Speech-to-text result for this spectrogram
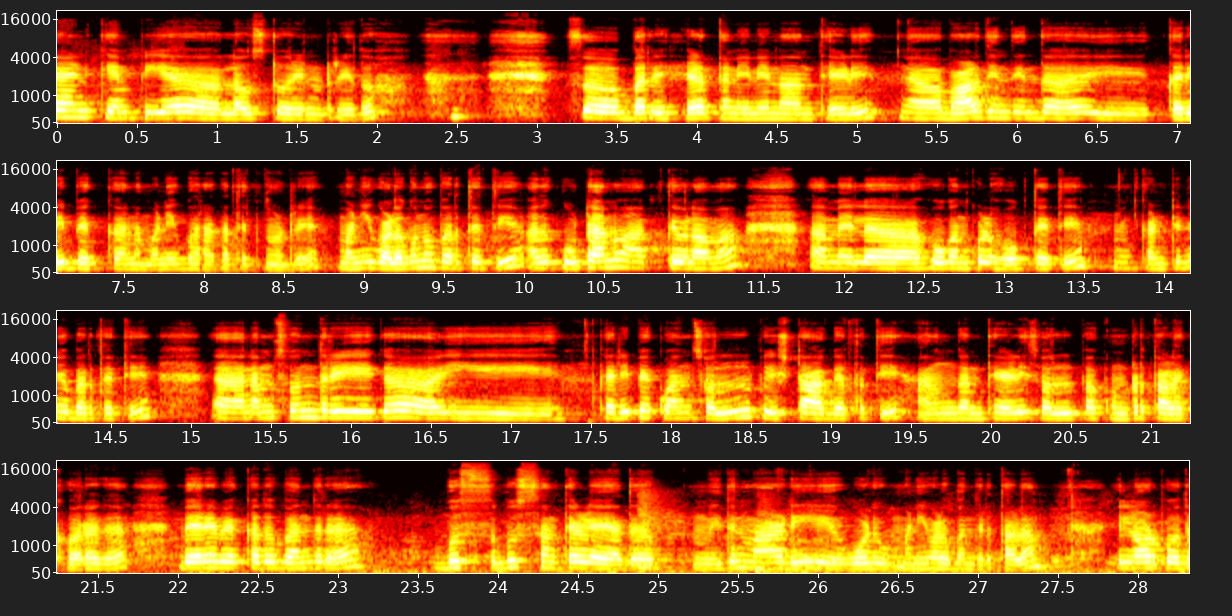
ಆ್ಯಂಡ್ ಕೆಂಪಿಯ ಲವ್ ಸ್ಟೋರಿ ನೋಡ್ರಿ ಇದು. ಸೊ ಬರ್ರಿ ಹೇಳ್ತಾನೆ ಏನೇನು ಅಂಥೇಳಿ. ಭಾಳ ದಿನದಿಂದ ಈ ಕರಿಬೇಕ ನಮ್ಮ ಮನೆಗೆ ಬರಾಕತ್ತೈತಿ ನೋಡ್ರಿ. ಮನೆ ಒಳಗೂ ಬರ್ತೈತಿ ಅದಕ್ಕೆ ಊಟನೂ ಹಾಕ್ತೇವೆ ನಾವು. ಆಮೇಲೆ ಹೋಗಿ ಅಂದ್ಕೊಳ್ಳಿ ಹೋಗ್ತೈತಿ ಕಂಟಿನ್ಯೂ ಬರ್ತೈತಿ. ನಮ್ಮ ಸುಂದ್ರಿ ಈಗ ಈ ಕರಿಬೇಕು ಒಂದು ಸ್ವಲ್ಪ ಇಷ್ಟ ಆಗತ್ತತಿ ಹಂಗಂಥೇಳಿ ಸ್ವಲ್ಪ ಕುಂಡ್ರತಾಳಕ್ಕೆ ಹೊರಗೆ. ಬೇರೆ ಬೇಕದು ಬಂದ್ರೆ ಬುಸ್ ಬುಸ್ ಅಂತೇಳಿ ಅದು ಇದನ್ನು ಮಾಡಿ ಓಡಿ ಮನೆಯೊಳಗೆ ಬಂದಿರ್ತಾಳೆ. ಇಲ್ಲಿ ನೋಡ್ಬೋದ,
